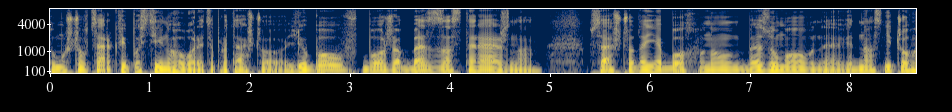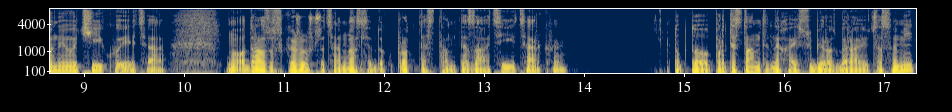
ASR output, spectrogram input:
Тому що в церкві постійно говориться про те, що любов Божа беззастережна, все, що дає Бог, воно безумовне, від нас нічого не очікується. Ну, Одразу скажу, що це наслідок протестантизації церкви. Тобто протестанти нехай собі розбираються самі,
